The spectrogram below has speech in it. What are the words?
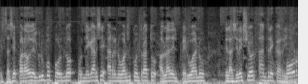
Está separado del grupo por, no, por negarse a renovar su contrato. Habla del peruano de la selección, André Carrillo.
